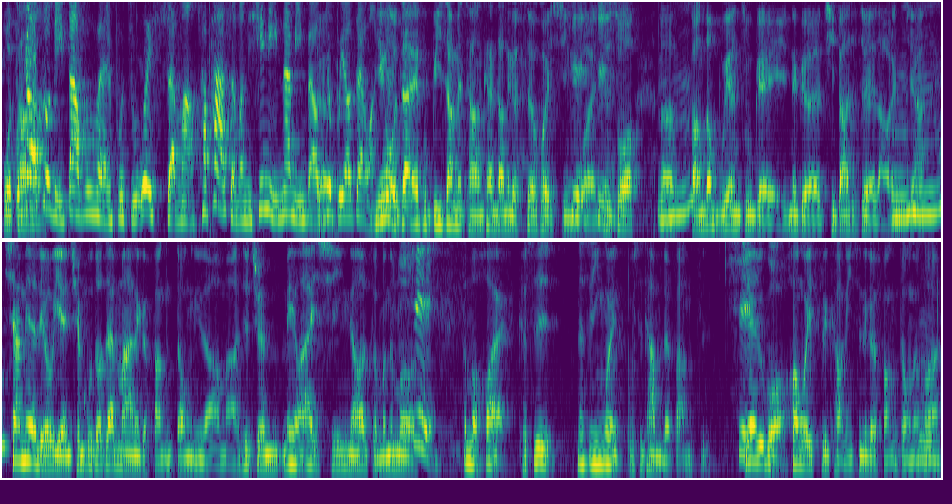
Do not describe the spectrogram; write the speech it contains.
我告诉你，大部分人不足，为什么？他怕什么？你心里应该明白，我就不要再往下。因为我在 FB 上面常常看到那个社会新闻，就是说，呃，嗯、房东不愿租给那个七八十岁的老人家，嗯、下面的留言全部都在骂那个房东，你知道吗？就觉得没有爱心，然后怎么那么是这么坏？可是那是因为不是他们的房子。是。今天如果换位思考，你是那个房东的话。嗯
